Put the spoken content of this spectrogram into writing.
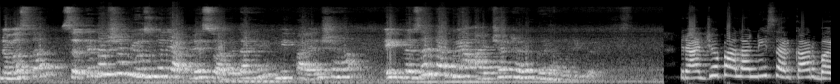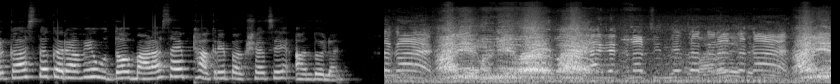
नमस्कार सत्यदर्शन न्यूजमध्ये आपले स्वागत आहे. मी पायल शहा. एक नजर टाकूया आजच्या ठळक घडामोडीवर. राज्यपालांनी सरकार बरखास्त करावे उद्धव बाळासाहेब ठाकरे पक्षाचे आंदोलन. काय या एकनाथ शिंदेचं करायचं काय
